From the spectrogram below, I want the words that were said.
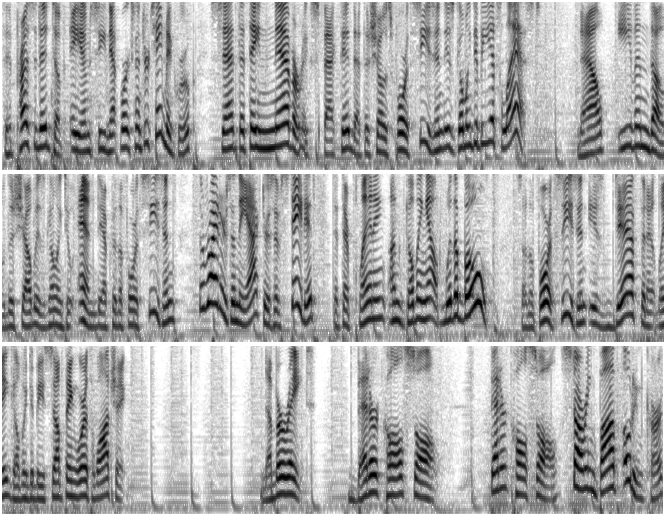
the president of AMC Networks Entertainment Group, said that they never expected that the show's fourth season is going to be its last. Now, even though the show is going to end after the fourth season, the writers and the actors have stated that they're planning on going out with a boom. So the fourth season is definitely going to be something worth watching. Number 8 Better Call Saul. Better Call Saul, starring Bob Odenkirk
